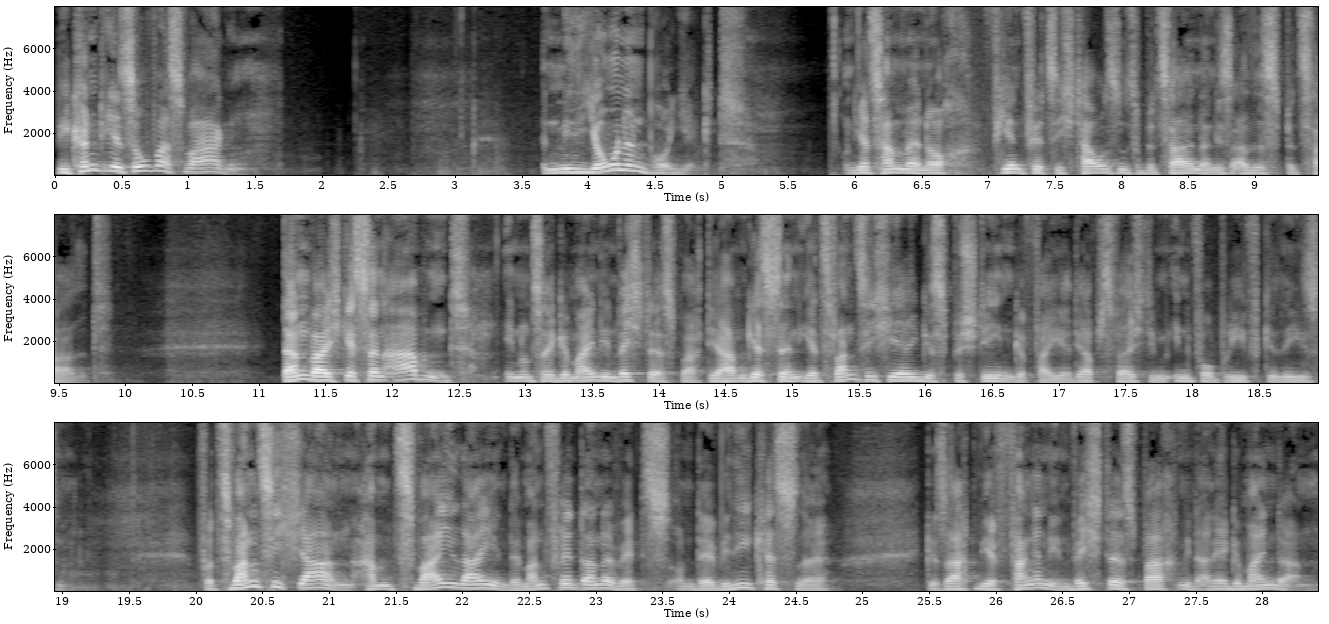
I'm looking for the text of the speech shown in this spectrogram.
Wie könnt ihr sowas wagen? Ein Millionenprojekt. Und jetzt haben wir noch 44.000 zu bezahlen, dann ist alles bezahlt. Dann war ich gestern Abend in unserer Gemeinde in Wächtersbach. Die haben gestern ihr 20-jähriges Bestehen gefeiert. Ihr habt es vielleicht im Infobrief gelesen. Vor 20 Jahren haben zwei Laien, der Manfred Dannerwitz und der Willi Kessler, gesagt, wir fangen in Wächtersbach mit einer Gemeinde an.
